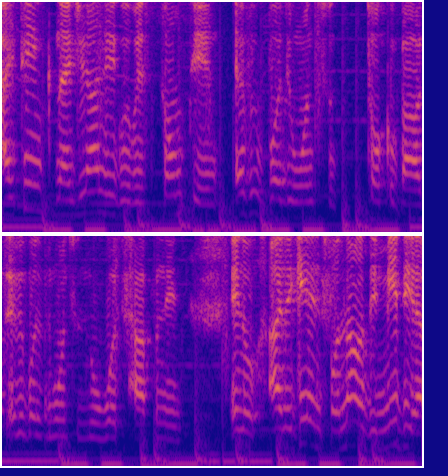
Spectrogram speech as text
I think Nigerian league will be something everybody wants to talk about. Everybody wants to know what's happening. You know, and again, for now, the media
